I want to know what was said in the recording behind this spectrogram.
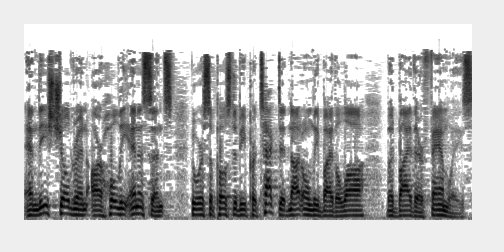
And these children are holy innocents who are supposed to be protected not only by the law, but by their families.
